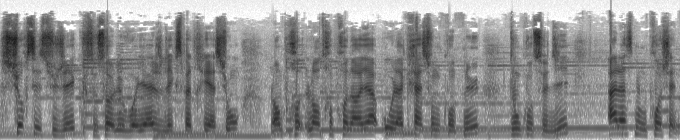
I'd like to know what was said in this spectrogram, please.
sur ces sujets, que ce soit le voyage, l'expatriation, l'entrepreneuriat ou la création de contenu. Donc on se dit à la semaine prochaine.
